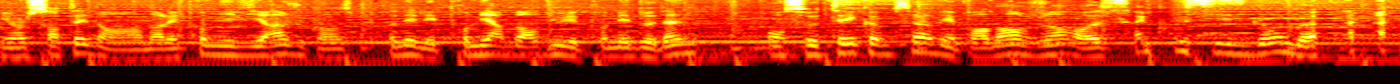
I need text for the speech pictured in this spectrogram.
Et on le sentait dans, les premiers virages ou quand on se prenait les premières bordures, les premiers dodanes, on sautait comme ça, mais pendant genre 5 ou 6 secondes.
